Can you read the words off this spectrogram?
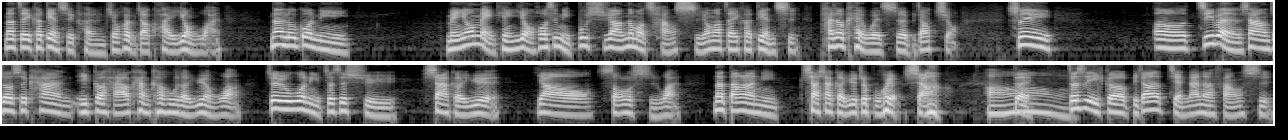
那这一颗电池可能就会比较快用完。那如果你没有每天用，或是你不需要那么长使用到这一颗电池，它就可以维持的比较久。所以，呃，基本上就是看一个，还要看客户的愿望。就如果你这次许下个月要收入十万，那当然你下下个月就不会有效。哦，对，这是一个比较简单的方式。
